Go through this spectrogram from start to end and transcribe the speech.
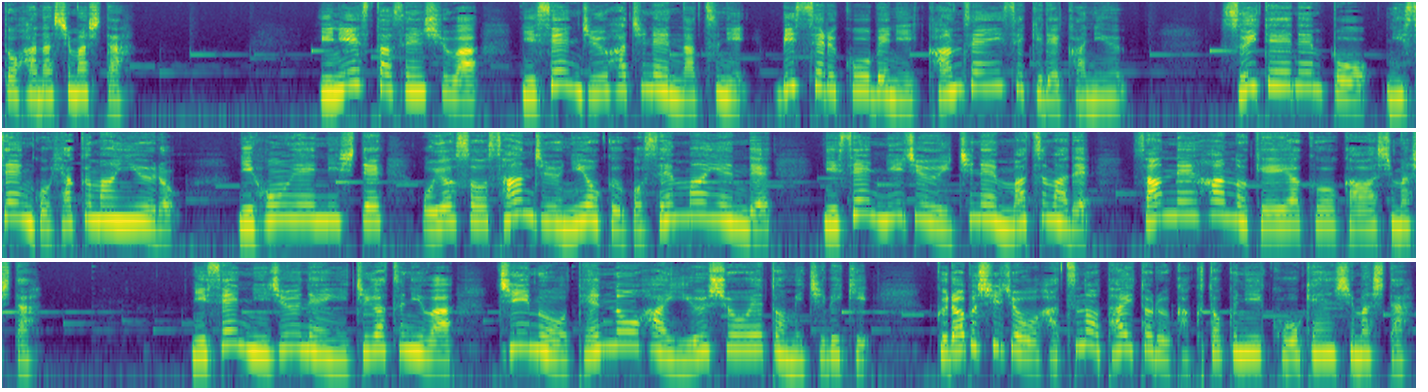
と話しました。イニエスタ選手は2018年夏にヴィッセル神戸に完全移籍で加入。推定年俸2500万ユーロ、日本円にしておよそ32億5000万円で2021年末まで3年半の契約を交わしました。2020年1月にはチームを天皇杯優勝へと導き、クラブ史上初のタイトル獲得に貢献しました。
